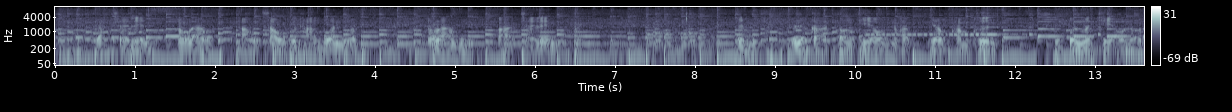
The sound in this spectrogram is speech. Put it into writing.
ำจากชายเลนข้างล่างตั้งเสาคือทางด่วนนะครับข้างล่างเป็นป่าชายเลนครับ เป็นบรรยากาศท่องเที่ยวนะครับยามค่ำคืนมีคนมาเที่ยวนะครับ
